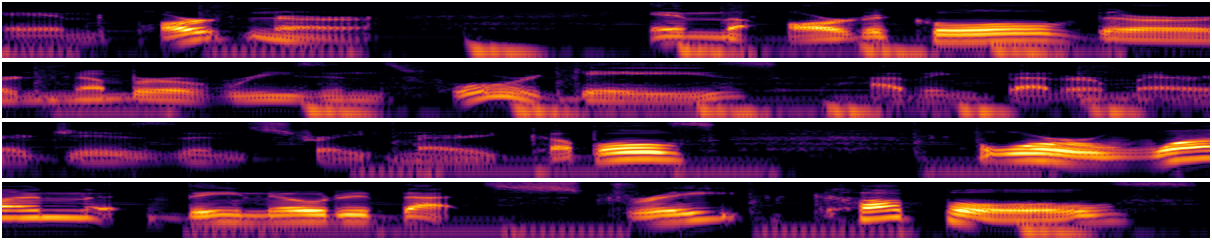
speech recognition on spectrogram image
and partner. In the article, there are a number of reasons for gays having better marriages than straight married couples. For one, they noted that straight couples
